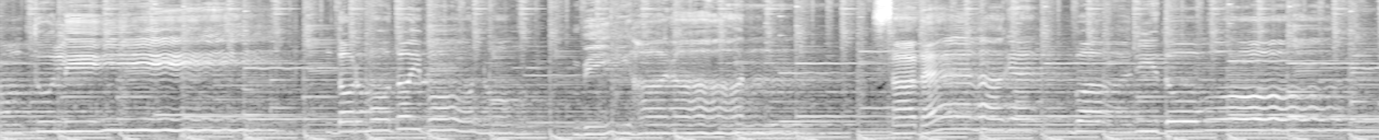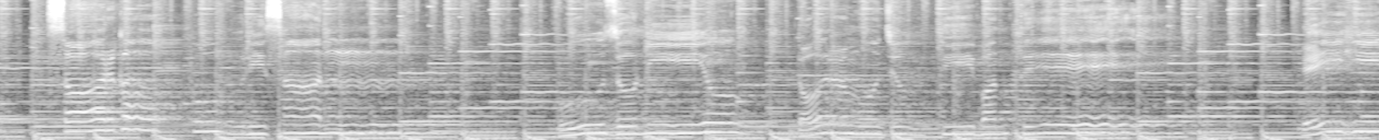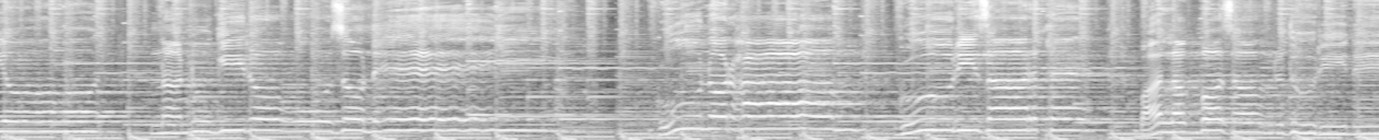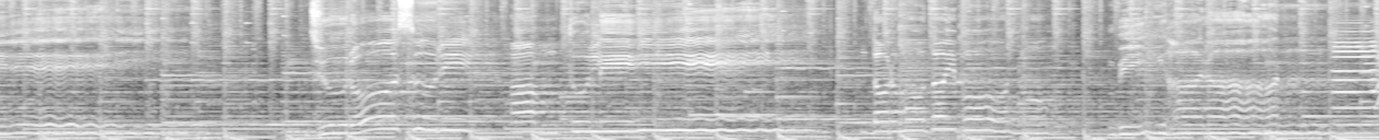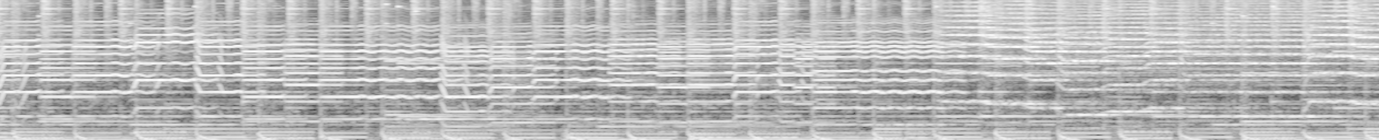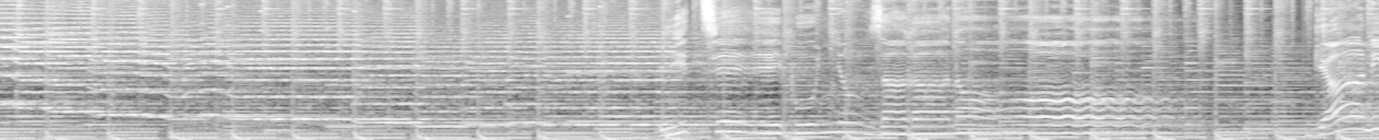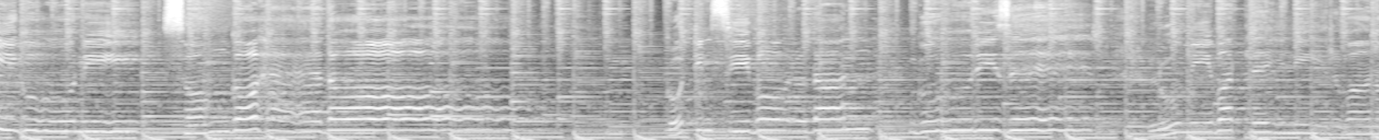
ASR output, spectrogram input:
আম তুলি। ধর্মদৈবন বিহারান। সাদে লাগে বাড়ি দোল। স্বর্গ পুরিসান। পূজনীয় ধর্ম জ্যোতি বান্তে। নানুগির জনে গুণর হাম গুৰি যাৰতে বালক বজাৰ দূৰিনে জুৰ চুৰি আম তুলি ধৰ্মদৈবন বিহাৰান ইচ্ছে এই পুণ্য জাগানো। জ্ঞানী গুণী সঙ্গ হেদ। কঠিন শিবর দান গুরি যে লুমি বাতেই নির্বাণ।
